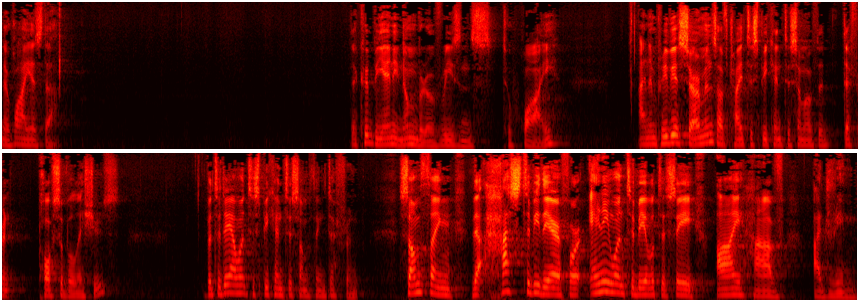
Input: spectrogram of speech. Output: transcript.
Now, why is that? There could be any number of reasons to why. And in previous sermons, I've tried to speak into some of the different possible issues. But today I want to speak into something different. Something that has to be there for anyone to be able to say, I have a dream.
